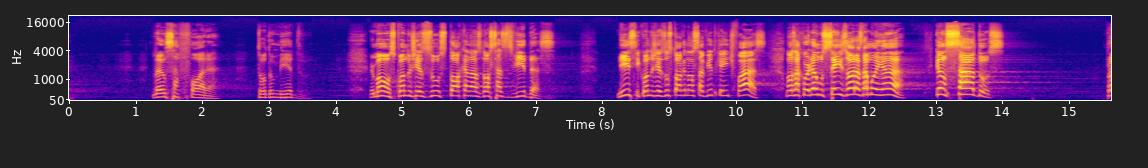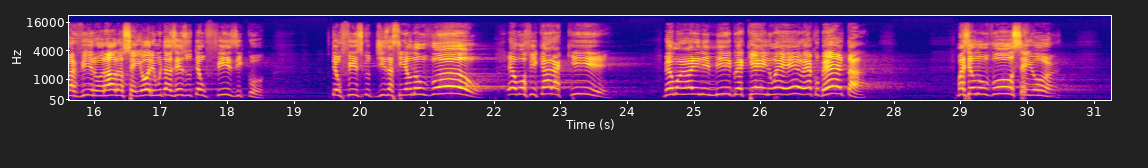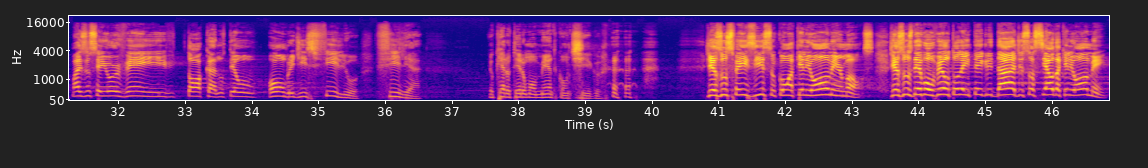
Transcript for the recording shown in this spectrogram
lança fora todo medo. Irmãos, quando Jesus toca nas nossas vidas, nisso, quando Jesus toca na nossa vida, o que a gente faz? Nós acordamos seis horas da manhã, cansados, para vir orar ao Senhor, e muitas vezes o teu físico, o teu físico diz assim: Eu não vou, eu vou ficar aqui. Meu maior inimigo é quem? Não é eu, é a coberta. Mas eu não vou, Senhor. Mas o Senhor vem e toca no teu ombro e diz: Filho, filha, eu quero ter um momento contigo. Jesus fez isso com aquele homem, irmãos. Jesus devolveu toda a integridade social daquele homem.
